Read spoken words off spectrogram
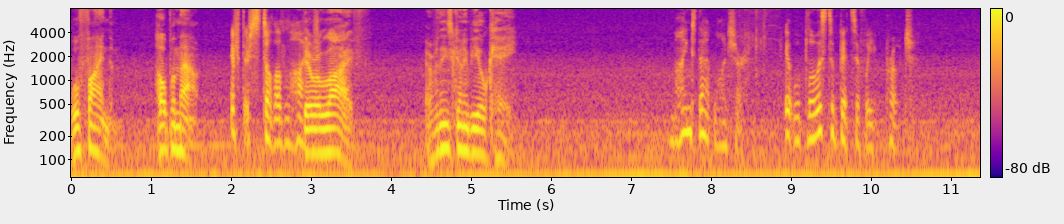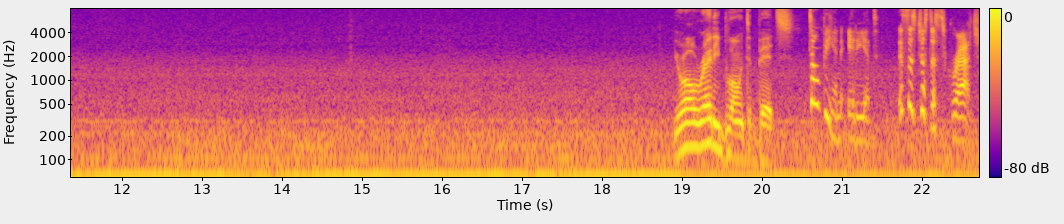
We'll find them. Help them out. If they're still alive. They're alive. Everything's gonna be okay. Mind that launcher. It will blow us to bits if we approach. You're already blown to bits. Don't be an idiot. This is just a scratch.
